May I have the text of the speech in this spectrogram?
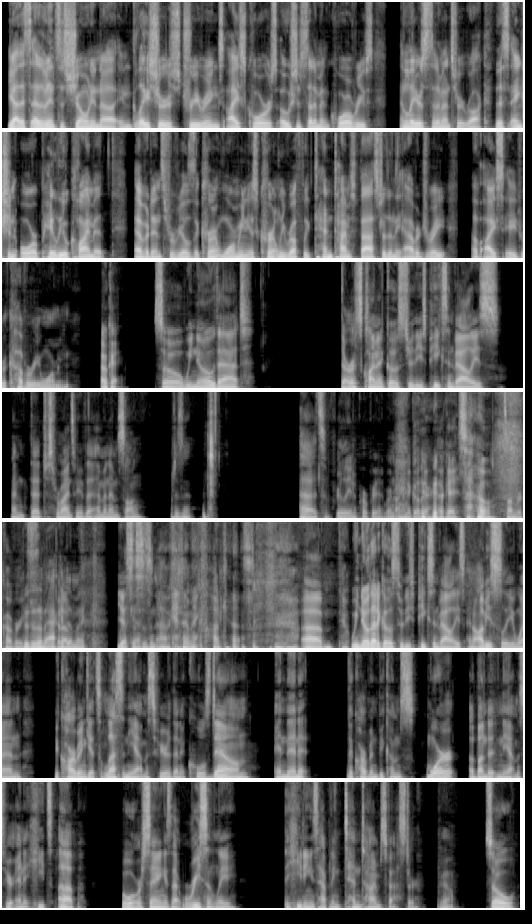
Yeah, this evidence is shown in uh, in glaciers, tree rings, ice cores, ocean sediment, coral reefs, and layers of sedimentary rock. This ancient or paleoclimate evidence reveals that current warming is currently roughly 10 times faster than the average rate of ice age recovery warming. Okay. So we know that the Earth's climate goes through these peaks and valleys. And that just reminds me of that Eminem song. What is it? Uh, it's really inappropriate. We're not going to go there. Okay. So it's on recovery. This is an academic. Yes, this is an academic podcast. um, we know that it goes through these peaks and valleys, and obviously, when the carbon gets less in the atmosphere, then it cools down, and then it the carbon becomes more abundant in the atmosphere, and it heats up. But what we're saying is that recently, the heating is happening ten times faster. Yeah. So,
